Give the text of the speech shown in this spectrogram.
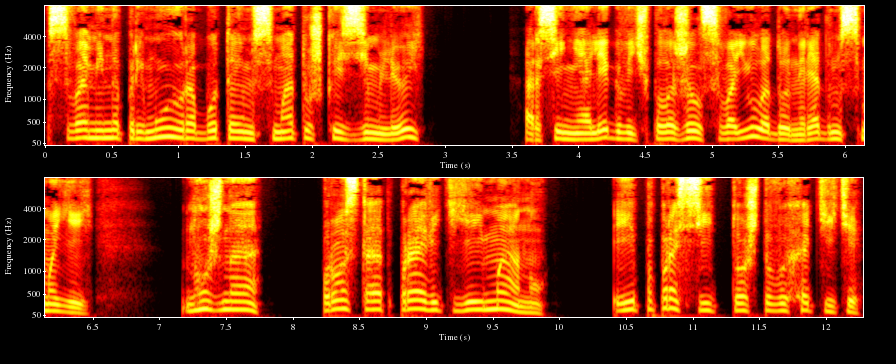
с вами напрямую работаем с матушкой землей?» Арсений Олегович положил свою ладонь рядом с моей. «Нужно просто отправить ей ману и попросить то, что вы хотите.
